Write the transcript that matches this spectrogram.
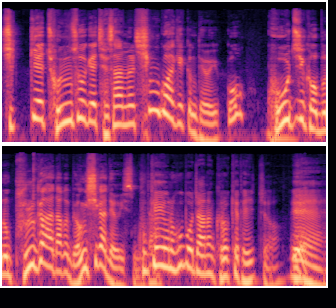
직계 존속의 재산을 신고하게끔 되어 있고 고지 거부는 불가하다고 명시가 되어 있습니다. 국회의원 후보자는 그렇게 돼 있죠. 예. 예.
